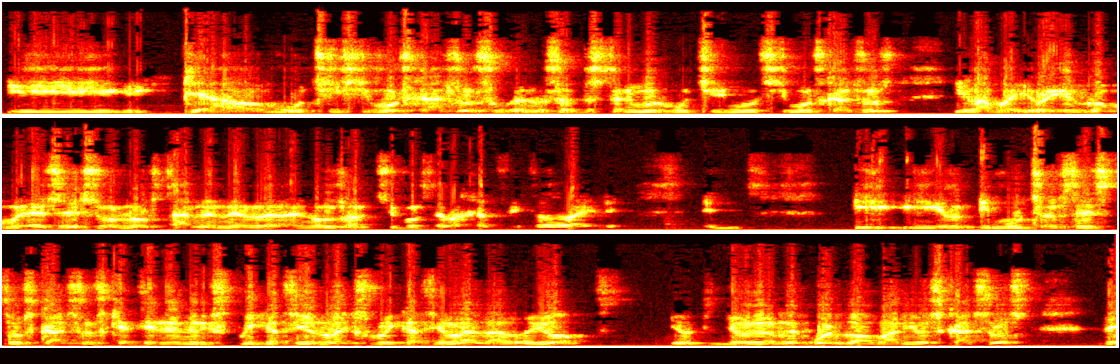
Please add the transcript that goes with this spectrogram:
y que hay muchísimos casos, nosotros tenemos muchísimos casos y la mayoría es eso, no están en, el, en los archivos del ejército del aire. Y, y, muchos de estos casos que tienen explicación, la explicación la he dado yo. Yo, yo recuerdo a varios casos de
